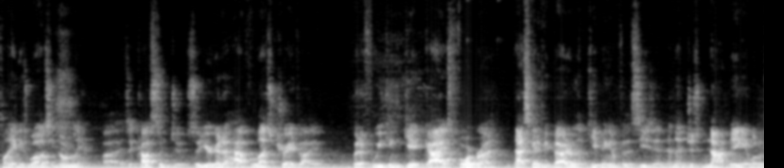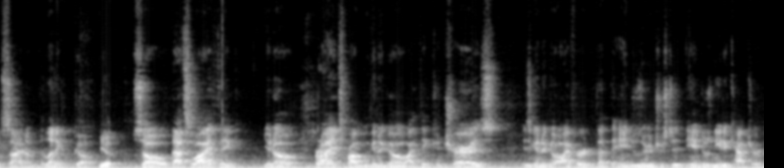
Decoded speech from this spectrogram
playing as well as he normally uh, is accustomed to. So you're going to have less trade value. But if we can get guys for Bryant, that's going to be better than keeping him for the season and then just not being able to sign him and letting him go. Yep. So that's why I think you know Bryant's probably going to go. I think Contreras is going to go. I've heard that the Angels are interested. The Angels need a catcher.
